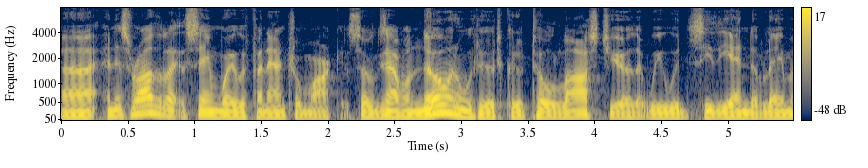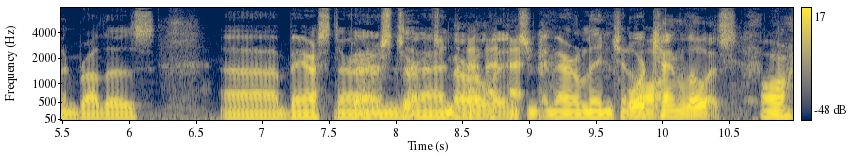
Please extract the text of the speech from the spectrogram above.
Uh, and it's rather like the same way with financial markets. So, for example, no one could have told last year that we would see the end of Lehman Brothers, uh, Bear Stearns, Stearns, and, Merrill and- Lynch. and Merrill Lynch, and Or all- Ken Lewis. or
